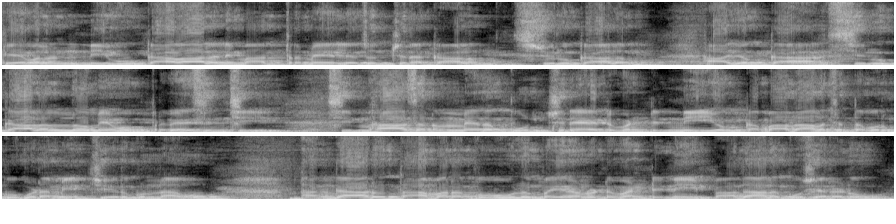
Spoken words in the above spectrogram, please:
కేవలం నీవు కావాలని మాత్రమే లేచొచ్చిన కాలం శిరుకాలం ఆ యొక్క శిరుకాలంలో మేము ప్రవేశించి సింహాసనం మీద కూర్చునేటువంటి నీ యొక్క పాదాల చెత్త వరకు కూడా మేము చేరుకున్నాము. బంగారు తామర పువ్వుల పైన ఉన్నటువంటి నీ పాదాలకు శరణు.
